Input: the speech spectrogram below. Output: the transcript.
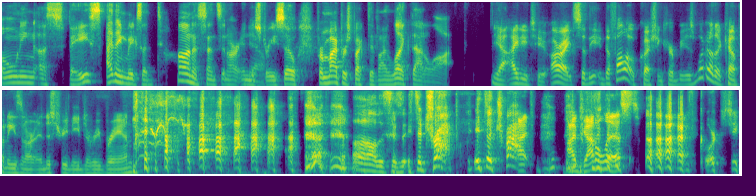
owning a space i think makes a ton of sense in our industry so from my perspective i like that a lot Yeah, I do too. All right. So the, the follow up question, Kirby, is what other companies in our industry need to rebrand? oh this is it's a trap it's a trap I've got a list. of course you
